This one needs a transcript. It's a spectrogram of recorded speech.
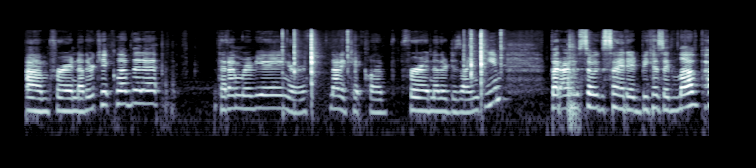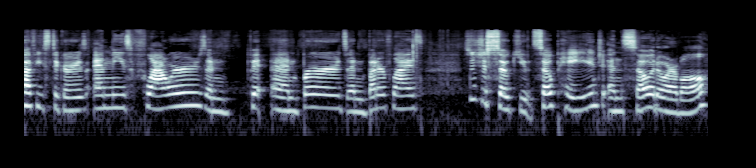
um, for another kit club that, I, that I'm reviewing, or not a kit club, for another design team. But I'm so excited because I love puffy stickers and these flowers and and birds and butterflies. This is just so cute. So page and so adorable.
